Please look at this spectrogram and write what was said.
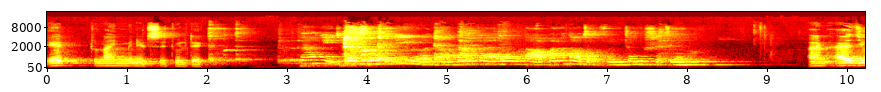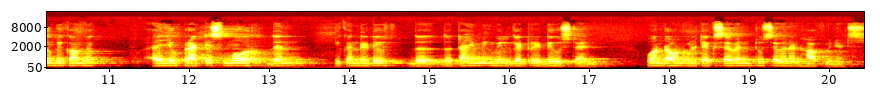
8 to 9 minutes it will take 当你抽松一轮呢，大概用到八到九分钟时间。 and as you become as you practice more then you can reduce the the timing will get reduced and one round will take 7 to seven and a half minutes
